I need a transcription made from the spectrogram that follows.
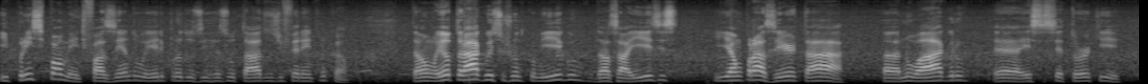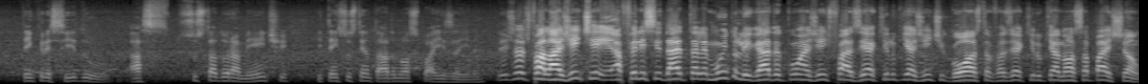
e principalmente fazendo ele produzir resultados diferentes no campo. Então eu trago isso junto comigo, das raízes, e é um prazer estar uh, no agro, é, esse setor que tem crescido assustadoramente e tem sustentado o nosso país aí, né? Deixa eu te falar, a gente, a felicidade está muito ligada com a gente fazer aquilo que a gente gosta, fazer aquilo que é a nossa paixão.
